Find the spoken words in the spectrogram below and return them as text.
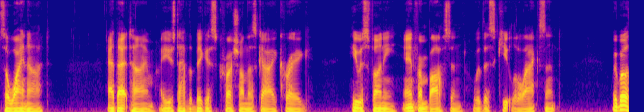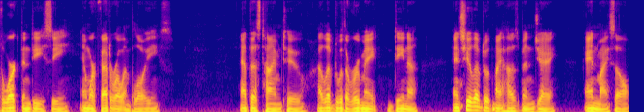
so why not? At that time, I used to have the biggest crush on this guy, Craig. He was funny and from Boston with this cute little accent. We both worked in D.C. and were federal employees. At this time, too, I lived with a roommate, Dina, and she lived with my husband, Jay, and myself.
